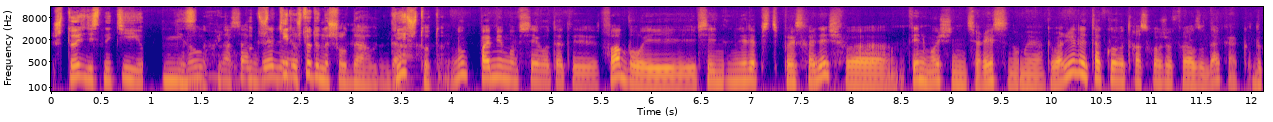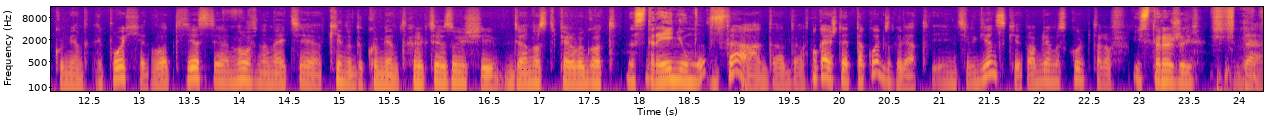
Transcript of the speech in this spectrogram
что здесь найти, не Ну, знаю. на самом Вот, деле- Кирилл, что ты нашел? Да, вот Да. есть что-то? Ну, помимо всей вот этой фабулы и, и всей нелепости происходящего, фильм очень интересен. Мы говорили такую вот расхожую фразу, да, как документ эпохи. Вот если нужно найти кинодокумент, характеризующий 91 год, Настроение умов да, да, да. Ну, конечно, это такой взгляд интеллигентский, проблемы скульпторов, и сторожей. да.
